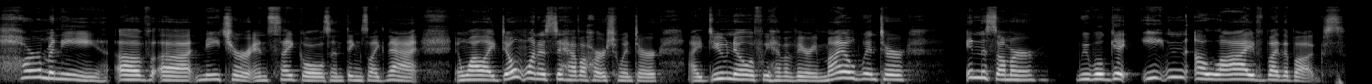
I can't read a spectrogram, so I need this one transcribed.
harmony of uh, nature and cycles and things like that. And while I don't want us to have a harsh winter, I do know if we have a very mild winter in the summer, we will get eaten alive by the bugs.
